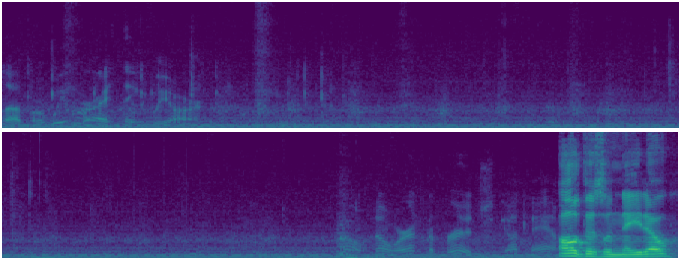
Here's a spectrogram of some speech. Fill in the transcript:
hold up. Are we where I think we are? Oh no, we're at the bridge. God damn. Oh, there's a NATO.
